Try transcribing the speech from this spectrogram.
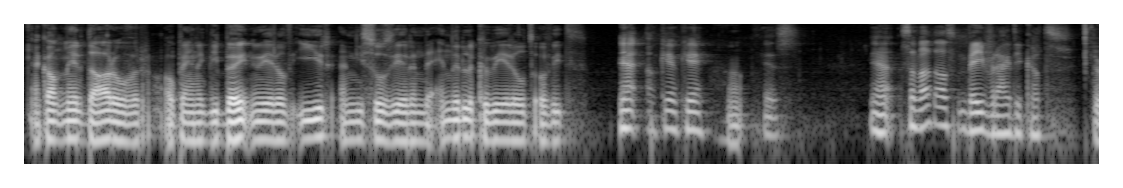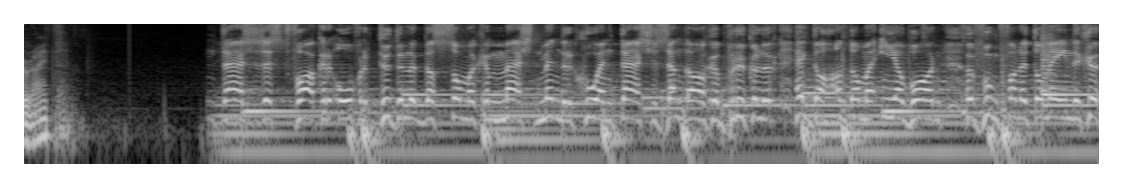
ik kan het meer daarover, op eigenlijk die buitenwereld hier en niet zozeer in de innerlijke wereld of iets. Ja, oké, oké. Ja. Yes. Ja, was een bijvraag die ik had. Right. Tijdens is het vaker overduidelijk dat sommige meisjes minder goed en tijdens zijn dan gebruikelijk. Ik dacht aan dat me in je waren, een vonk van het oneindige,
